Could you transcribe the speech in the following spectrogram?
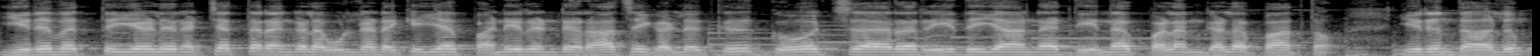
இருபத்தி ஏழு நட்சத்திரங்களை உள்ளடக்கிய பனிரெண்டு ராசிகளுக்கு கோச்சார ரீதியான தின பலன்களை பார்த்தோம். இருந்தாலும்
